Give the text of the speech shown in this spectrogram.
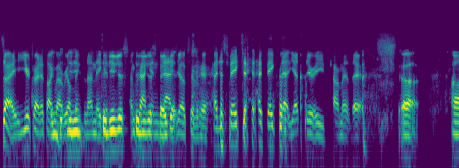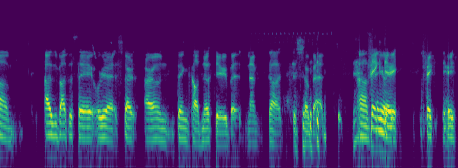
Sorry, you're trying to talk about real things, and I'm making. Did you just? I'm cracking just bad it? jokes over here. I just faked it. I faked that yes theory comment there. Uh, um, I was about to say we're gonna start our own thing called No Theory, but I'm oh, just so bad. Um, fake anyway, theory. Fake theory.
